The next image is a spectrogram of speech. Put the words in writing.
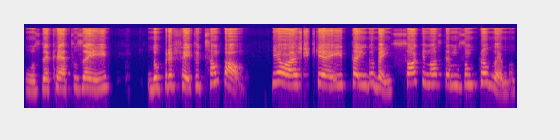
os decretos aí do prefeito de São Paulo. E eu acho que aí está indo bem. Só que nós temos um problema.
